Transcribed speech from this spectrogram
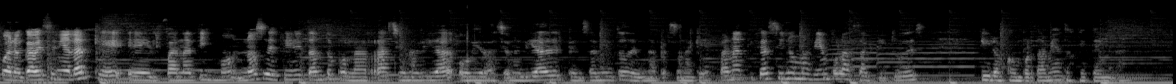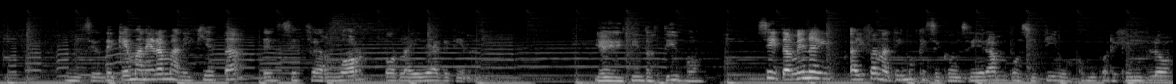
Bueno, cabe señalar que el fanatismo no se define tanto por la racionalidad o irracionalidad del pensamiento de una persona que es fanática, sino más bien por las actitudes y los comportamientos que tengan. Es decir, de qué manera manifiesta ese fervor por la idea que tienen. Y hay distintos tipos. Sí, también hay, hay fanatismos que se consideran positivos, como por ejemplo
